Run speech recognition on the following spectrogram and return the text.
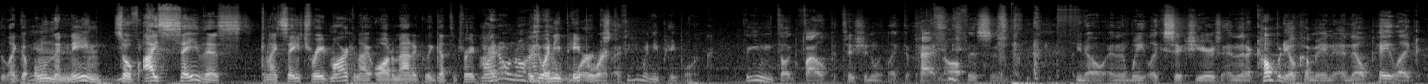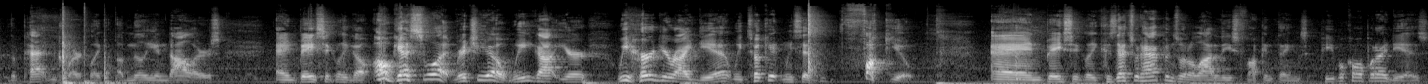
like I own the name. So if I say this, can I say trademark and I automatically get the trademark? I don't know Or how do I need paperwork? works. I think you might need paperwork. I think you need to like file a petition with like the patent office and you know, and then wait like six years, and then a company will come in and they'll pay like the patent clerk like a million dollars, and basically go, oh, guess what, Richie O, we got your, we heard your idea, we took it and we said, fuck you. And basically, because that's what happens with a lot of these fucking things. People come up with ideas,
